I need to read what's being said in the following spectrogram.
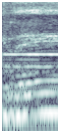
sleep.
